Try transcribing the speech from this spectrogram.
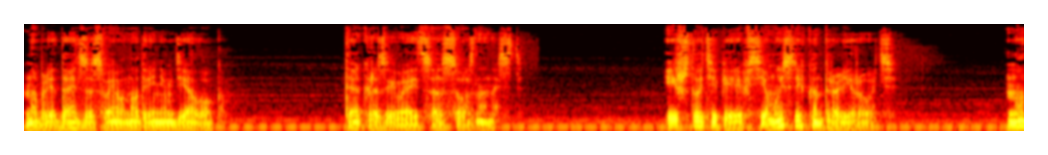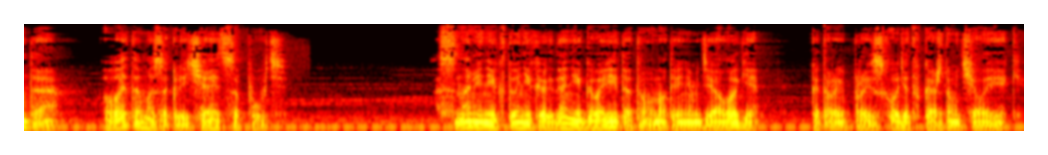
наблюдать за своим внутренним диалогом. Так развивается осознанность. И что теперь, все мысли контролировать? Ну да, в этом и заключается путь. С нами никто никогда не говорит о том внутреннем диалоге, который происходит в каждом человеке.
